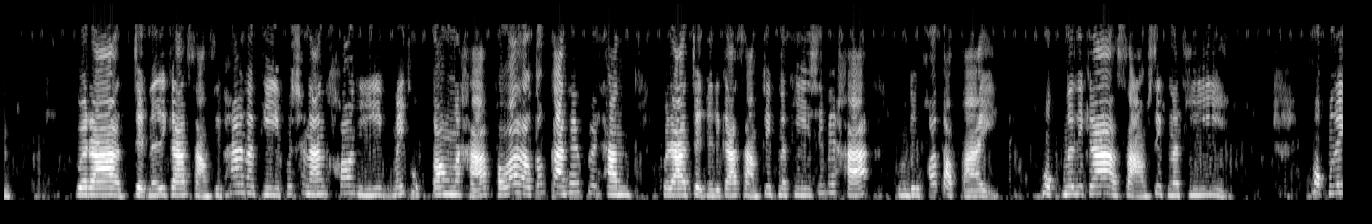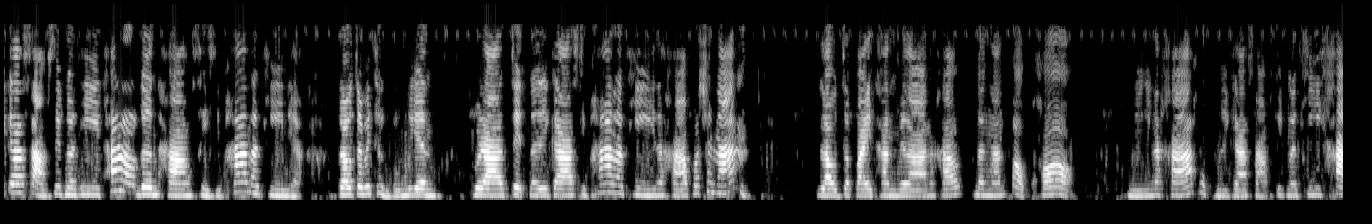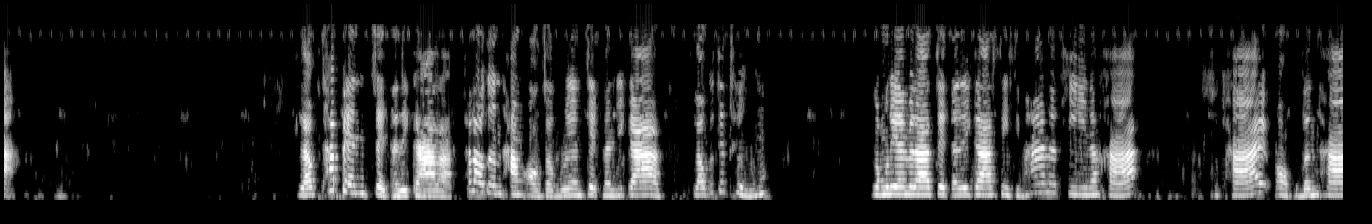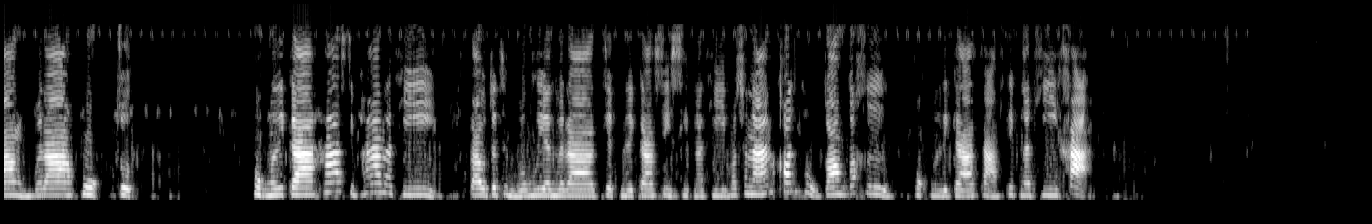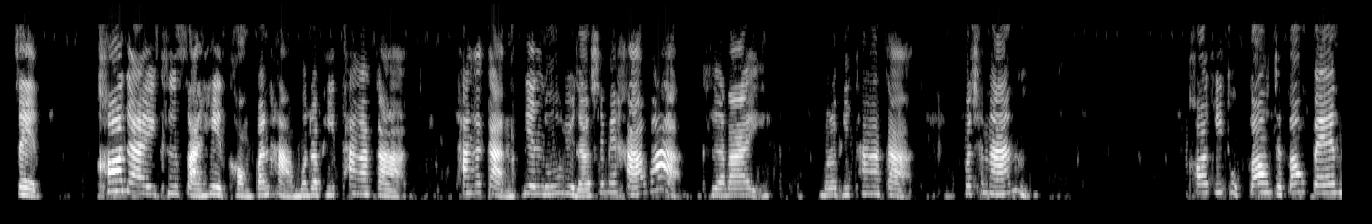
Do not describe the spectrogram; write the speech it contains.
เวลา7นาฬิกา35 นาที เพราะฉะนั้นข้อนี้ไม่ถูกต้องนะคะ เพราะว่าเราต้องการให้ไปทันเวลา7นาฬิกา30 นาทีใช่ไหมคะมาดูข้อต่อไป6นาฬิกา30 นาที6นาฬิกา30 นาที ถ้าเราเดินทาง 45 นาทีเนี่ย เราจะไปถึงโรงเรียนเวลา7นาฬิกา15 นาทีนะคะ เพราะฉะนั้นเราจะไปทันเวลานะคะ ดังนั้นตอบข้อนี้นะคะ6นาฬิกา30 นาทีค่ะ แล้วถ้าเป็น7นาฬิกาล่ะ ถ้าเราเดินทางออกจากโรงเรียน7นาฬิกาเราก็จะถึงโรงเรียนเวลา7นาฬิกา45นาทีนะคะ สุดท้ายออกเดินทางเวลา6จุด6นาฬิกา55นาที เราจะถึงโรงเรียนเวลา7นาฬิกา40นาที เพราะฉะนั้นข้อที่ถูกต้องก็คือ6นาฬิกา30นาทีค่ะ 7. ข้อใดคือสาเหตุของปัญหามลพิษทางอากาศ ทางอากาศนักเรียนรู้อยู่แล้วใช่ไหมคะว่าคืออะไรมลพิษทางอากาศ เพราะฉะนั้น ข้อที่ถูกต้องจะต้องเป็น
